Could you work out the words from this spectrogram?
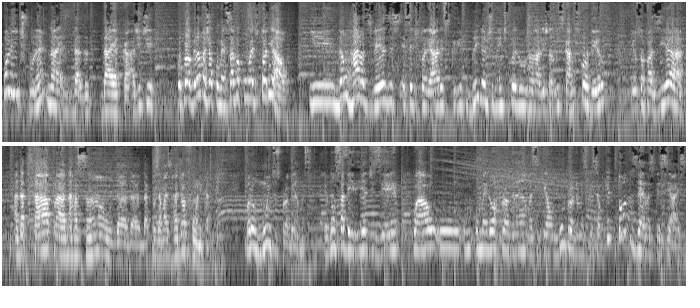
político, né? Na, da, da, época. A gente. O programa já começava com um editorial. E não raras vezes esse editorial era escrito brilhantemente pelo jornalista Luiz Carlos Cordeiro. Eu só fazia adaptar para a narração da, da, da coisa mais radiofônica. Foram muitos programas. Eu não saberia dizer qual o, o, o, melhor programa, se tem algum programa especial, porque todos eram especiais.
